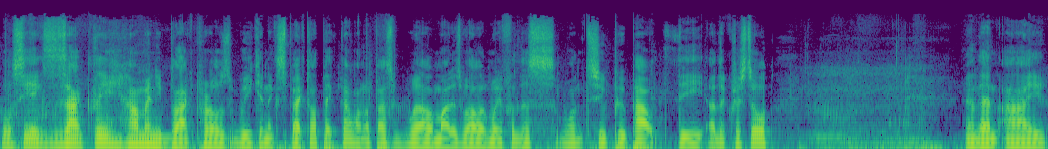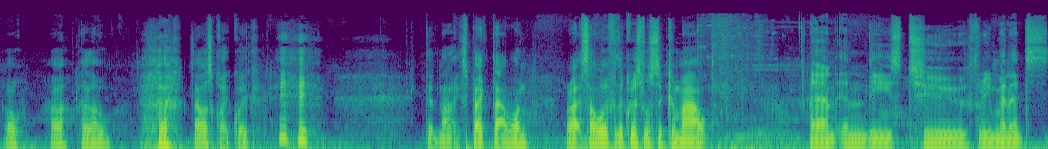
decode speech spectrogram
we'll see exactly how many black pearls we can expect. I'll pick that one up as well, might as well, and wait for this one to poop out the other crystal. And then I... Oh, oh hello. that was quite quick. Did not expect that one. Right, so I'll wait for the crystals to come out. And in these two, three minutes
